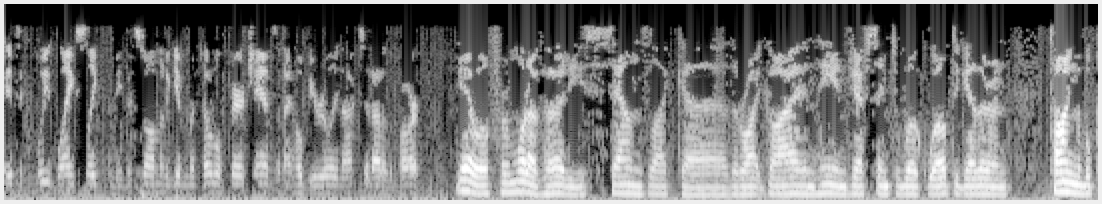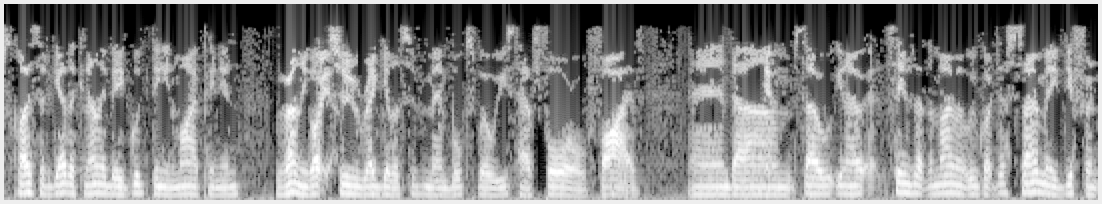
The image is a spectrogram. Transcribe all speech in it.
it's a complete blank slate to me. But so I'm going to give him a total fair chance, and I hope he really knocks it out of the park. Yeah, well, from what I've heard, he sounds like uh, the right guy, and he and Geoff seem to work well together. And tying the books closer together can only be a good thing, in my opinion. We've only got Oh, yeah. two regular Superman books where we used to have four or five, and um, so you know, it seems at the moment we've got just so many different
